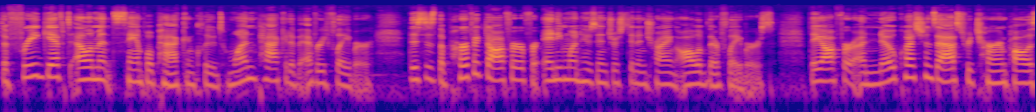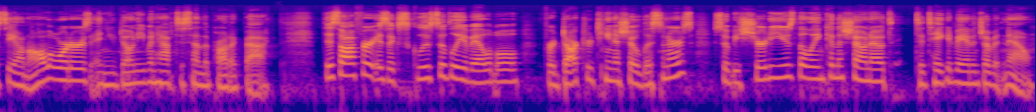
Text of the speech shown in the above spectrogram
The free gift LMNT sample pack includes one packet of every flavor. This is the perfect offer for anyone who's interested in trying all of their flavors. They offer a no questions asked return policy on all orders, and you don't even have to send the product back. This offer is exclusively available for Dr. Tyna Show listeners, so be sure to use the link in the show notes to take advantage of it now.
